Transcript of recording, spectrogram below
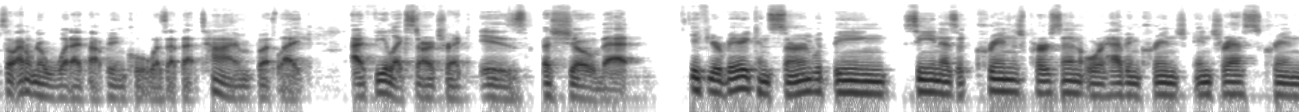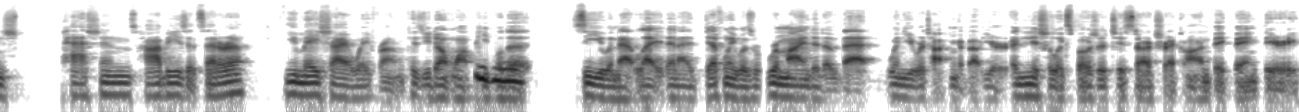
So I don't know what I thought being cool was at that time, but like I feel like Star Trek is a show that if you're very concerned with being seen as a cringe person or having cringe interests, cringe passions, hobbies, etc., you may shy away from because you don't want people mm-hmm. to see you in that light. And I definitely was reminded of that when you were talking about your initial exposure to Star Trek on Big Bang Theory.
